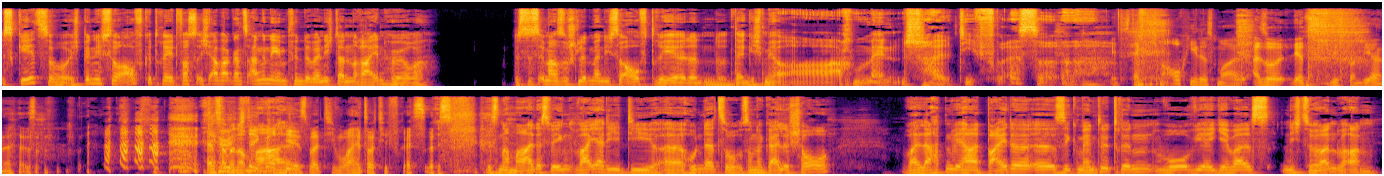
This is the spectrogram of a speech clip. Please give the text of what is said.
Es geht so. Ich bin nicht so aufgedreht, was ich aber ganz angenehm finde, wenn ich dann reinhöre. Das ist immer so schlimm, wenn ich so aufdrehe. Dann denke ich mir, ach Mensch, halt die Fresse. Jetzt denke ich mal auch jedes Mal. Also jetzt nicht von dir, ne? Das ist aber ich denke auch normal. jedes Mal, Timo, halt doch die Fresse. ist, ist normal. Deswegen war ja die, die äh, 100 so, so eine geile Show, weil da hatten wir halt beide äh, Segmente drin, wo wir jeweils nicht zu hören waren.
